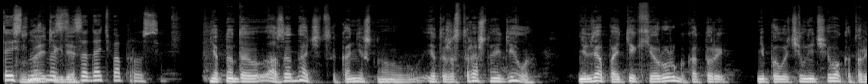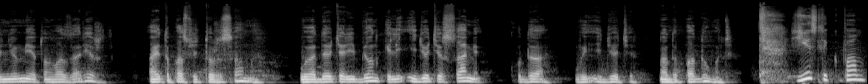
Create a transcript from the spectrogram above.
То есть Знаете, нужно где? задать вопросы. Нет, надо озадачиться, конечно. Это же страшное дело. Нельзя пойти к хирургу, который не получил ничего, который не умеет, он вас зарежет. А это, по сути, то же самое. Вы отдаете ребенка или идете сами, куда вы идете, надо подумать. Если к вам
